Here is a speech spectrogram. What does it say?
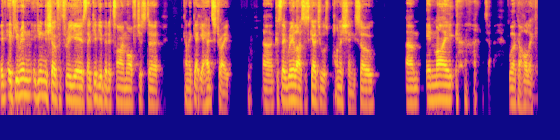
If, if you're in if you're in the show for three years, they give you a bit of time off just to kind of get your head straight because they realise the schedule is punishing. So um, in my workaholic,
